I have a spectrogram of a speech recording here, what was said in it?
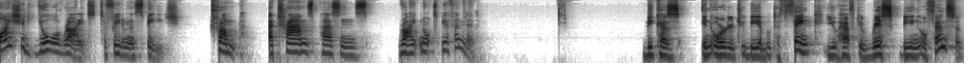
Why should your right to freedom of speech trump a trans person's right not to be offended? Because in order to be able to think, you have to risk being offensive.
